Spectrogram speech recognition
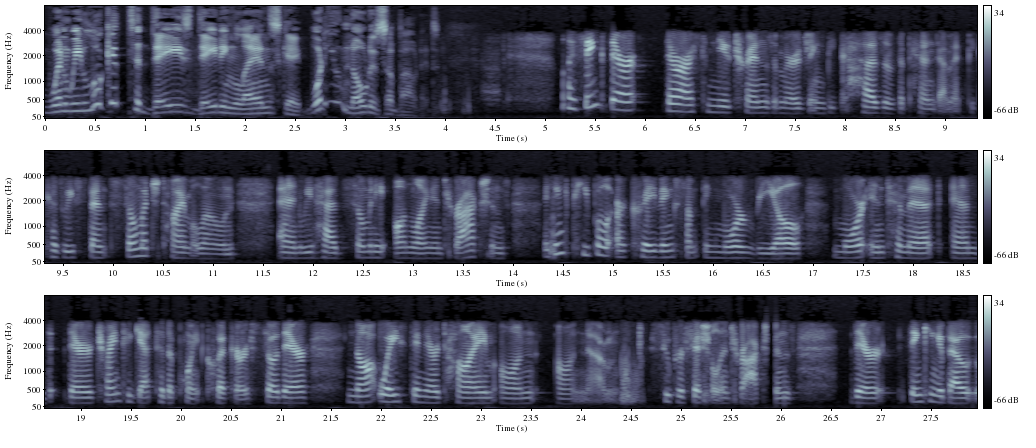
When we look at today's dating landscape, what do you notice about it? Well, I think there there are some new trends emerging because of the pandemic, because we've spent so much time alone and we've had so many online interactions. I think people are craving something more real, more intimate, and they're trying to get to the point quicker. So they're not wasting their time on on um, superficial interactions they're thinking about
